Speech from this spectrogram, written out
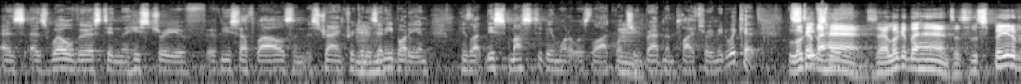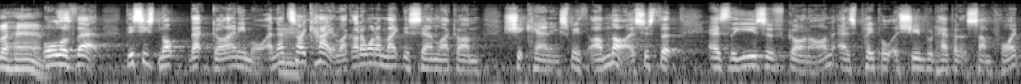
as, as well versed in the history of, of New South Wales and Australian cricket Mm-hmm. as anybody, and he's like, this must have been what it was like watching Bradman play through mid wicket. Mm. Look at the hands. Uh, look at the hands. It's the speed of the hands. All of that. This is not that guy anymore, and that's Mm. okay. Like I don't want to make this sound like I'm shit canning Smith. I'm not. It's just that as the years have gone on, as people assumed would happen at some point,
